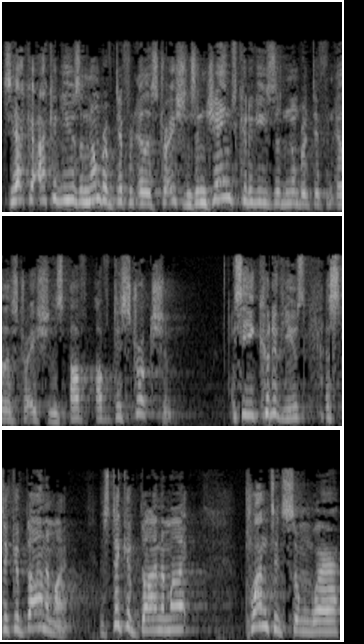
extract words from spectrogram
See, I could, use a number of different illustrations, and James could have used a number of different illustrations of, of destruction. You see, he could have used a stick of dynamite. A stick of dynamite planted somewhere,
